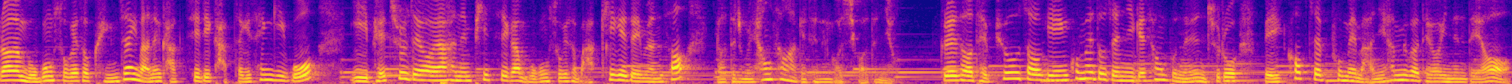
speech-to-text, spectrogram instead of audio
그러면 모공 속에서 굉장히 많은 각질이 갑자기 생기고 이 배출되어야 하는 피지가 모공 속에서 막히게 되면서 여드름을 형성하게 되는 것이거든요. 그래서 대표적인 코메도제닉의 성분은 주로 메이크업 제품에 많이 함유가 되어 있는데요.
